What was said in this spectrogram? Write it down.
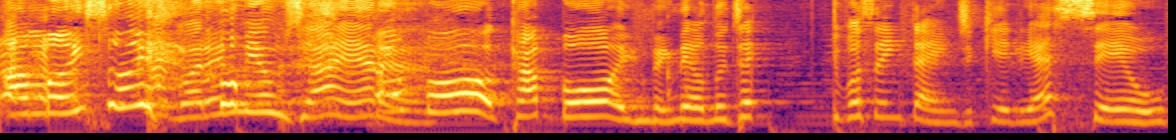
a mãe sou eu. Agora é meu, já era. Acabou, acabou, entendeu? No dia você entende que ele é seu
